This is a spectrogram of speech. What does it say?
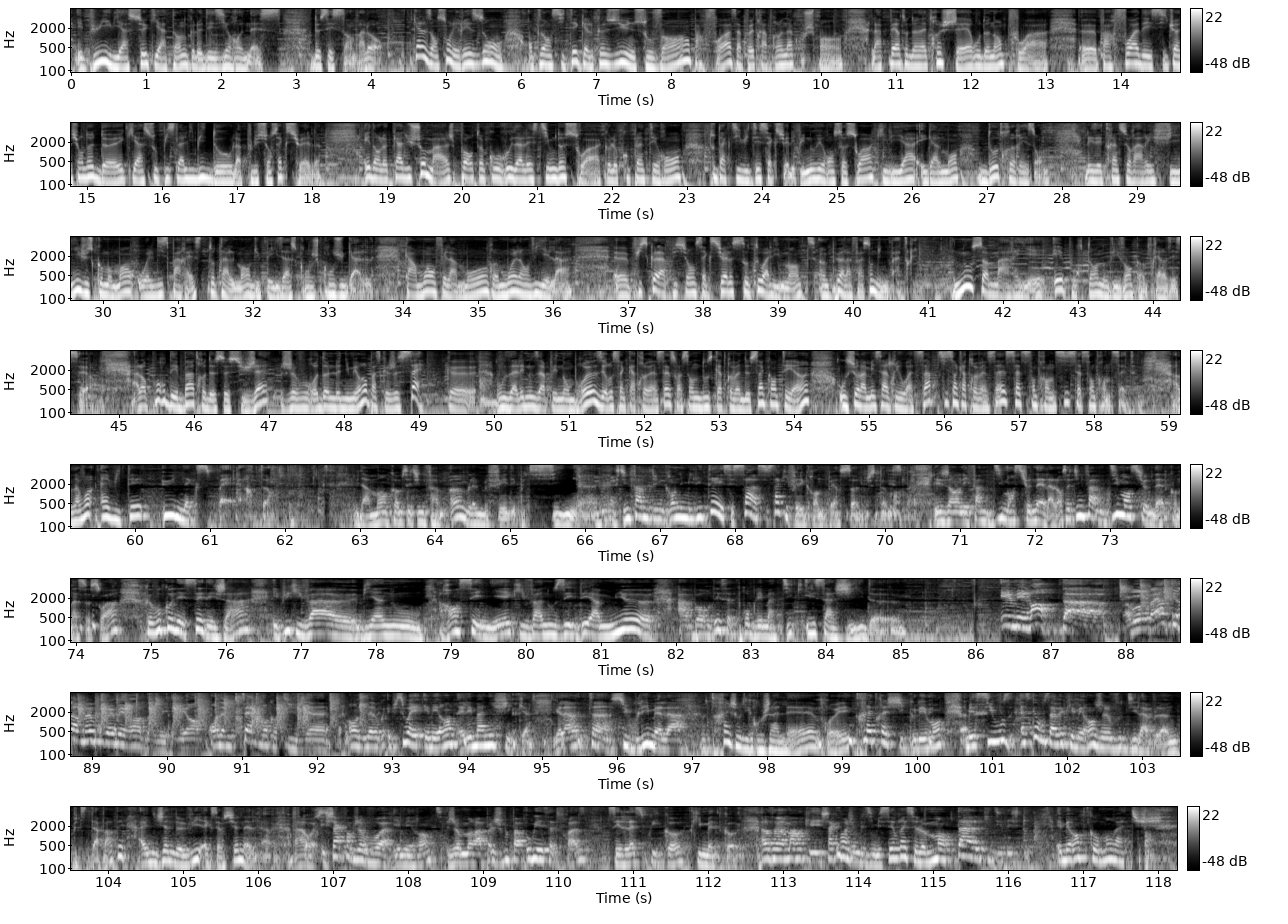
Et puis, il y a ceux qui attendent que le désir renaisse de ses cendres. Alors, quelles en sont les raisons? On peut en citer quelques-unes. Souvent, parfois, ça peut être après un accouchement, la perte d'un être cher ou d'un emploi, euh, parfois des situations de deuil qui assoupissent la libido, la pulsion sexuelle. Et dans le cas du chômage, porte un coup rude à l'estime de soi, que le couple interrompt toute activité sexuelle. Et puis nous verrons ce soir qu'il y a également d'autres raisons. Les étreintes se raréfient jusqu'au moment où elles disparaissent totalement du paysage conj- conjugal. Car moins on fait l'amour, moins l'envie est là, euh, puisque la pulsion sexuelle s'auto-alimente un peu à la façon d'une batterie. Nous sommes mariés et pourtant nous vivons comme frères et sœurs. Alors pour débattre de ce sujet, je vous redonne le numéro parce que je sais que vous allez nous appeler nombreux 05 96 72 82 51 ou sur la messagerie WhatsApp 696 736 737. Alors, nous avons invité une experte. Évidemment, comme c'est une femme humble, elle me fait des petits signes. C'est une femme d'une grande humilité c'est ça, c'est ça qui fait les grandes personnes, justement. Les gens, les femmes dimensionnelles. Alors, c'est une femme dimensionnelle qu'on a ce soir, que vous connaissez déjà, et puis qui va euh, bien nous renseigner, qui va nous aider à mieux euh, aborder cette problématique. Il s'agit de... Émérante Bravo la même pour Émérante. Mais Émérante, on aime tellement quand tu viens. On aime... Et puis, tu vois, Émérante, elle est magnifique. Elle a un teint sublime, elle a un très joli rouge à lèvres, elle est très très chic, Émérante. Mais si vous. Est-ce que vous savez qu'Émérante, je vous dis là, une petite aparté, a une hygiène de vie exceptionnelle? Ah ouais. Et chaque fois que je vois Émérante, je me rappelle, je peux pas oublier cette phrase, c'est l'esprit co qui m'aide co. Alors ça m'a marqué. Chaque fois, je me dis, mais c'est vrai, c'est le mental qui dirige. Émérante, comment vas-tu?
